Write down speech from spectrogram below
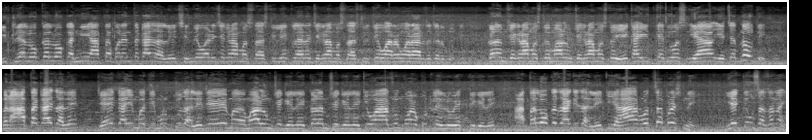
इथल्या लोकल लोकांनी आतापर्यंत काय झालं शिंदेवाडीचे ग्रामस्थ असतील एकलाराचे ग्रामस्थ असतील ते वारंवार अर्ज करत होते. कळमचे ग्रामस्थ माळूंचे ग्रामस्थ हे काही इतक्या दिवस या याच्यात नव्हते. पण आता काय झाले जे काही मध्ये मृत्यू झाले ते म- माळुंगचे गेले कळमचे गेले किंवा अजून कोण कुठले व्यक्ती गेले आता लोक जागी झाले की हा रोजचा प्रश्न आहे. एक दिवसाचा नाही.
